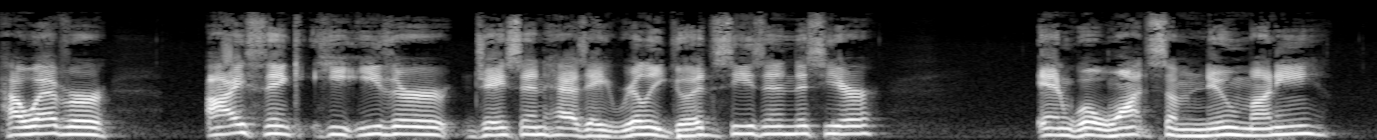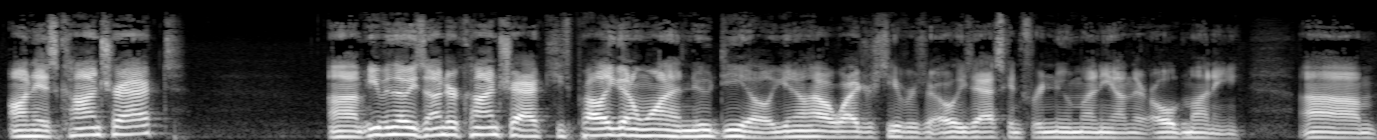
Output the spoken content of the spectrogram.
however, I think he either, Jason, has a really good season this year and will want some new money on his contract. Um, even though he's under contract, he's probably going to want a new deal. You know how wide receivers are always asking for new money on their old money. Um,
